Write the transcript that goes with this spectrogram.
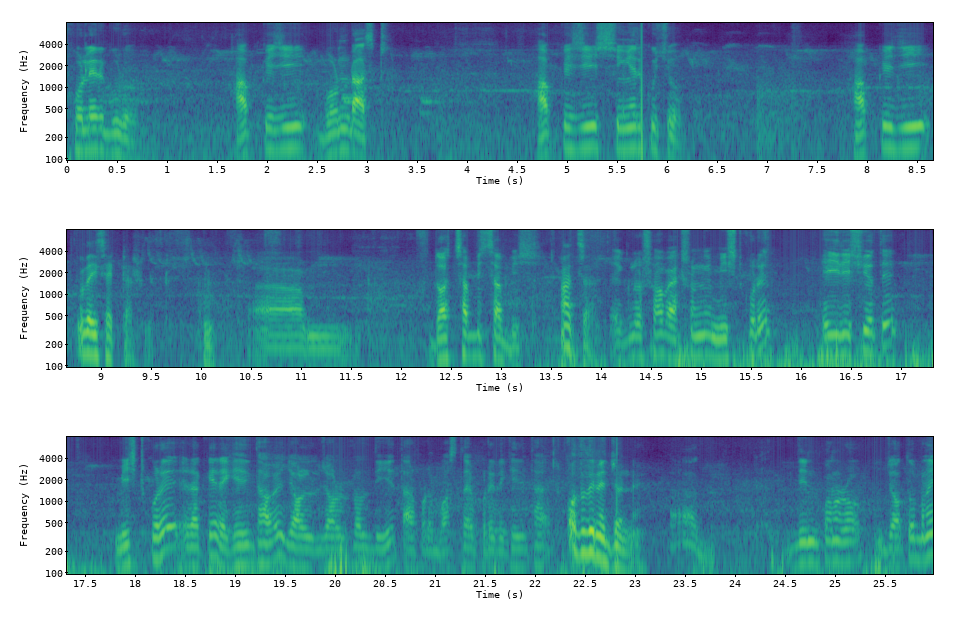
খোলের গুঁড়ো। Half KG bone dust. Half KG শিঙের কুচো। হাফ কেজি এই সাইডটা দশ ছাব্বিশ ছাব্বিশ। আচ্ছা। এগুলো সব একসঙ্গে মিক্সড করে এই রেশিওতে মিক্সড করে এটাকে রেখে দিতে হবে জল জল টল দিয়ে তারপরে বস্তায় পরে রেখে দিতে হয়। কতদিনের জন্য? দিন পনেরো যত মানে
